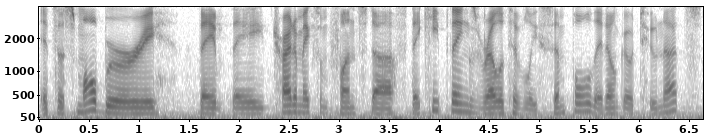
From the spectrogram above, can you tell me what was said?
it's a small brewery. They they try to make some fun stuff. They keep things relatively simple. They don't go too nuts.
